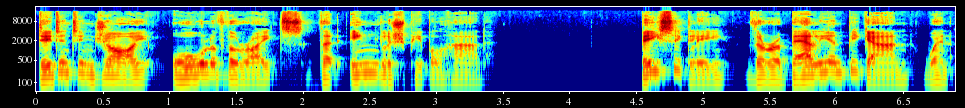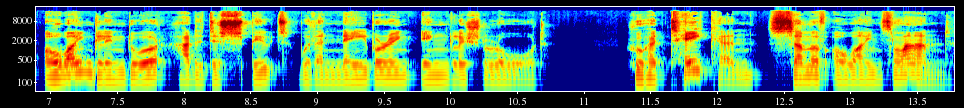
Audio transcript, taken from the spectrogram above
didn't enjoy all of the rights that English people had. Basically, the rebellion began when Owain Glyndwr had a dispute with a neighbouring English lord, who had taken some of Owain's land.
